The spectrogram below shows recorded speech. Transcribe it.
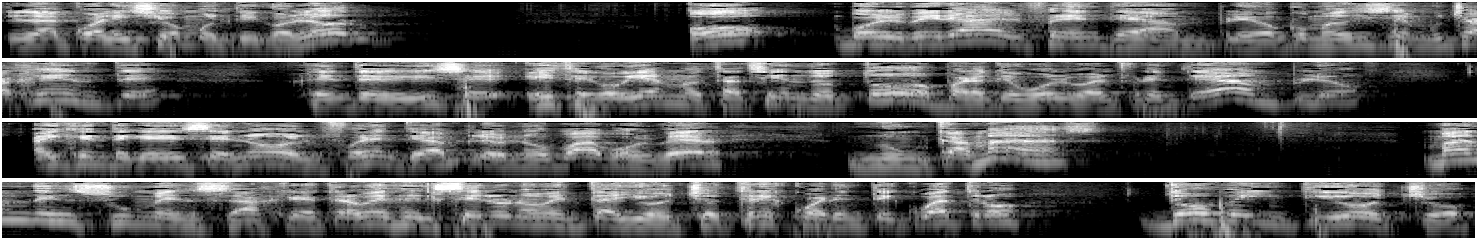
la coalición multicolor? ¿O volverá el Frente Amplio? Como dice mucha gente, gente que dice, este gobierno está haciendo todo para que vuelva el Frente Amplio. Hay gente que dice, no, el Frente Amplio no va a volver nunca más. Manden su mensaje a través del 098-344-228,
